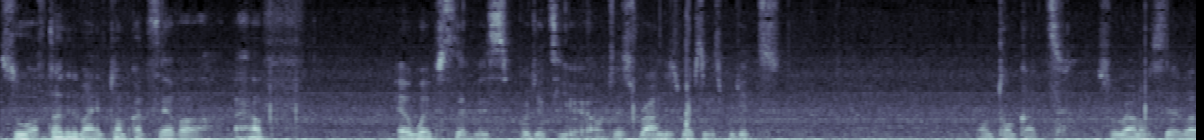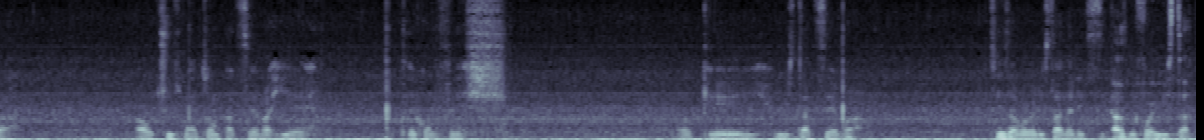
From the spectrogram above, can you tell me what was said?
So I've started my Tomcat server I have a web service project here. I'll just run this web service project on Tomcat. So run on server I'll choose my Tomcat server here. Click on finish. Okay restart server. Since I've already started it ask me for a restart.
